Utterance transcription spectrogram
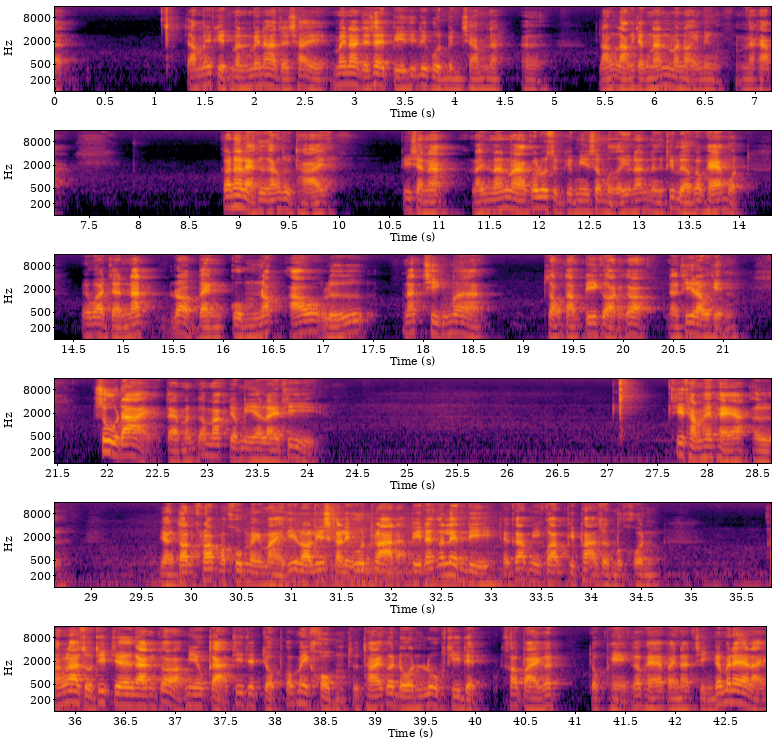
จำไม่ผิดมันไม่น่าจะใช่ ไม่น่าจะใช่ปีที่ลิเวอร์พูลเป็นแชมป์นะเออหลังหลังจากนั้นมาหน่อยหนึ่งนะครับ ก็นั่นแหละคือครั้งสุดท้ายที่ชนะ หลังจากนั้นมาก็รู้สึกจะมีเสมออยู่นัดหนึ่งที่เหลือก็แพ้หมด ไม่ว่าจะนัดรอบแบ่งกลุ่มน็อกเอาท์หรือนัดชิงเมื่อสองสามปีก่อนก็อย่างที่เราเห็นสู้ได้ แต่มันก็มักจะมีอะไรที่ ที่ทำให้แพ้อะเออ อย่างตอนครอปมาคุมใหม่ๆ ที่ลอริสคาริอูนพลาดอะปีนั้นก็เล่นดี แต่ก็มีความผิดพลาดส่วนบุคคล ครั้งล่าสุดที่เจอกันก็มีโอกาสที่จะจบก็ไม่คม สุดท้ายก็โดนลูกทีเด็ดเข้าไปก็จบเหตุก็แพ้ไปนัดชิงก็ไม่ได้อะไร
